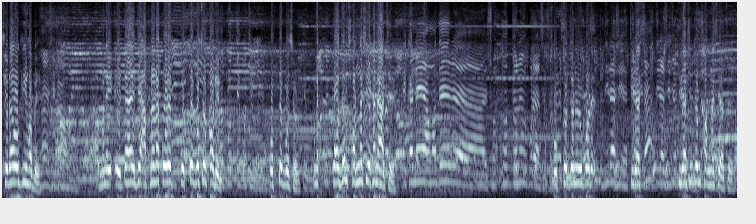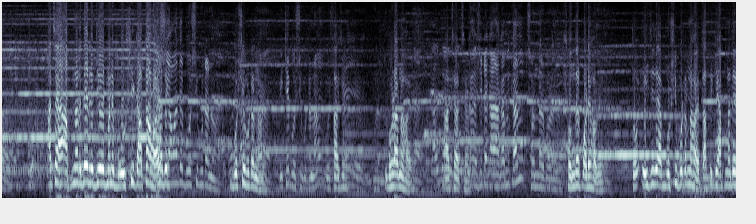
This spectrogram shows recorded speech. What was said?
সেটাও কি হবে? হ্যাঁ মানে এটা যে আপনারা করে প্রত্যেক বছর করেন? হ্যাঁ, প্রত্যেক বছর প্রত্যেক বছর? মানে কজন সন্ন্যাসী এখানে আছে? এখানে আমাদের সত্তর জনের উপরে আছে সত্তর জনের উপরে তিরাশি হ্যাঁ, তিরাশি জন সন্ন্যাসী আছে। আচ্ছা আপনাদের যে মানে বড়শি গাঁথা হয় বর্ষি আমাদের বর্ষি ফুটানো হয়। বড়শি ফুটানো হয়? হ্যাঁ, পিঠে বর্ষি ফোটানো হয় বর্ষি আচ্ছা। ঘোরানো ঘোরানো হয়? আচ্ছা আচ্ছা। সেটা আগামীকাল সন্ধ্যার পরে সন্ধ্যার পরে হবে। তো এই যে বড়শি ফোটানো হয় তাতে কি আপনাদের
